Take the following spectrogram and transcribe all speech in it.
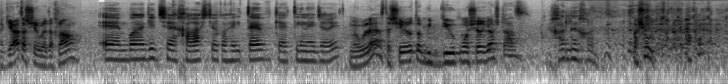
מכירה את השיר בטח, לא? אמ, בוא נגיד שחרשתי אותו היטב כטינג'רית. מעולה, אז תשאירי אותו בדיוק כמו שהרגשת אז. אחד לאחד. פשוט. Oh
